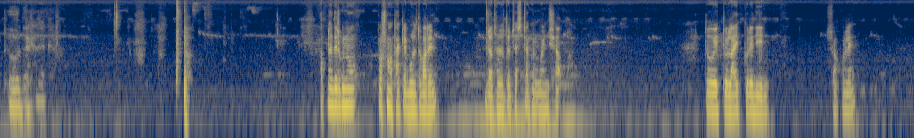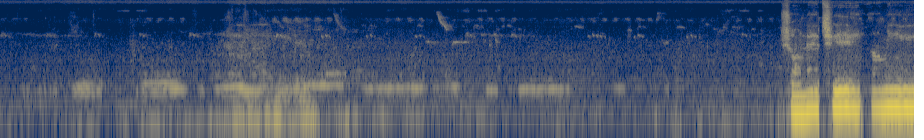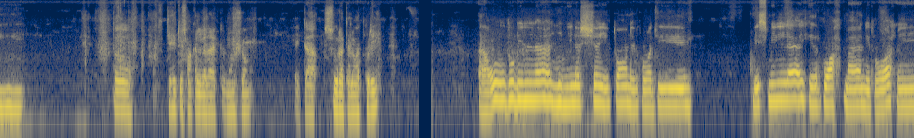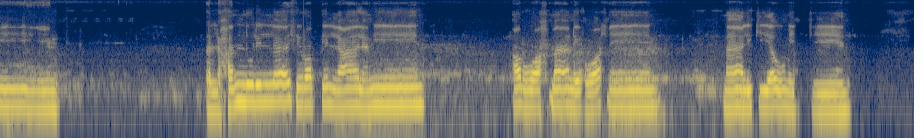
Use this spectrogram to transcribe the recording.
তো দেখা যাক। আপনাদের কোনো প্রশ্ন থাকলে বলতে পারেন। যথাযথ চেষ্টা করব, ইনশাআল্লাহ। তো একটু লাইক করে দিন সকলে। শুনেছি আমি। তো যেহেতু সকালবেলা একটা মৌসুম একটা সুরা তেলাওয়াত করি أعوذ بالله من الشيطان الرجيم بسم الله الرحمن الرحيم الحمد لله رب العالمين الرحمن الرحيم مالك يوم الدين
